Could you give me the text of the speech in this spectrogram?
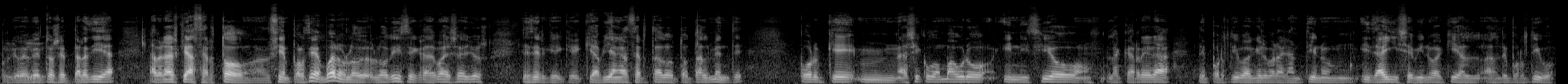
porque Bebeto se perdía. La verdad es que acertó al 100%. Bueno, lo, lo dicen además ellos, es decir, que- que- que habían acertado totalmente porque mm, así como Mauro inició la carrera deportiva en el Bragantino mm, y de ahí se vino aquí al, al Deportivo,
